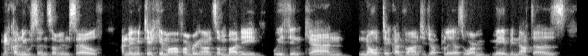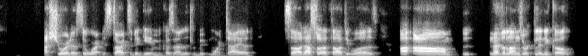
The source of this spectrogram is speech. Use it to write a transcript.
make a nuisance of himself, and then you take him off and bring on somebody we think can now take advantage of players who are maybe not as assured as they were at the start of the game because they're a little bit more tired. So that's what I thought it was. Uh, um, Netherlands were clinical.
